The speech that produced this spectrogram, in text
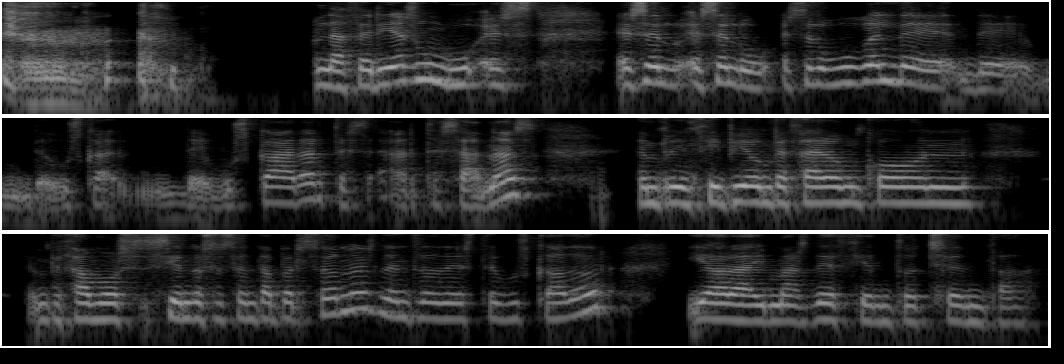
La feria es, un, es, el, es, el, es el, Google de, de, buscar, de buscar artesanas. En principio empezaron con, empezamos siendo 60 personas dentro de este buscador y ahora hay más de 180.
